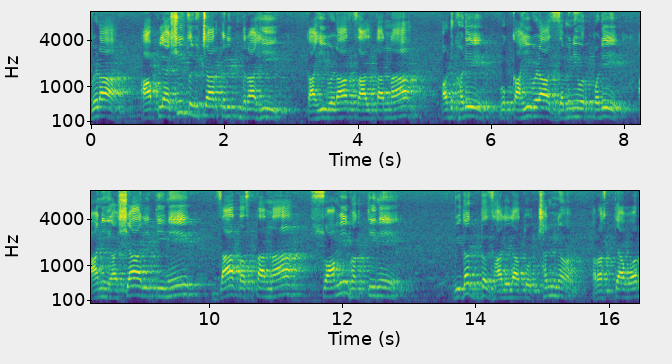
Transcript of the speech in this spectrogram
वेळा आपल्याशीच विचार करीत राही काही वेळा चालताना अडखडे व काही वेळा जमिनीवर पडे आणि अशा रीतीने जात असताना स्वामी भक्तीने विदग्ध झालेला तो छन्न रस्त्यावर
